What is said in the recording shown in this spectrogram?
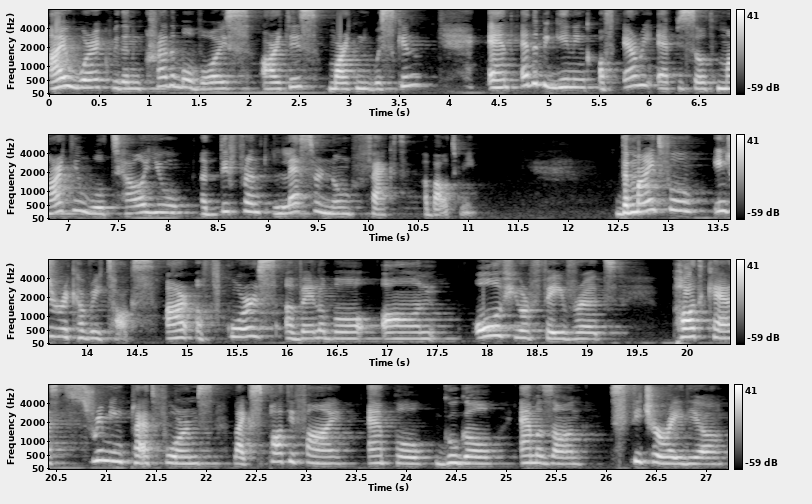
I work with an incredible voice artist, Martin Wiskin. And at the beginning of every episode, Martin will tell you a different, lesser known fact about me. The Mindful Injury Recovery Talks are, of course, available on all of your favorite podcast streaming platforms like Spotify, Apple, Google, Amazon, Stitcher Radio.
